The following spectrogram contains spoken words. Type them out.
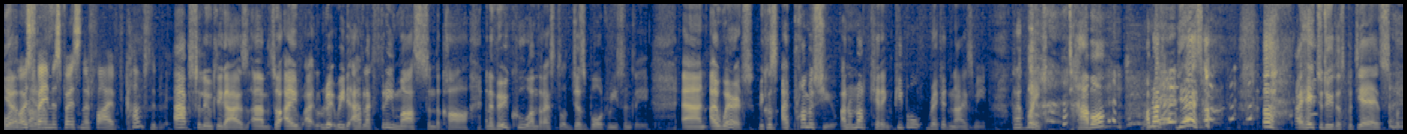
yep, Most yes. famous person at five, comfortably. Absolutely, guys. Um, so I, I re- really, I have like three masks in the car, and a very cool one that I still just bought recently, and I wear it because I promise you, and I'm not kidding. People recognize me. They're like, "Wait, Tabo?" I'm like, "Yes." Ugh, I hate to do this, but yes. But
